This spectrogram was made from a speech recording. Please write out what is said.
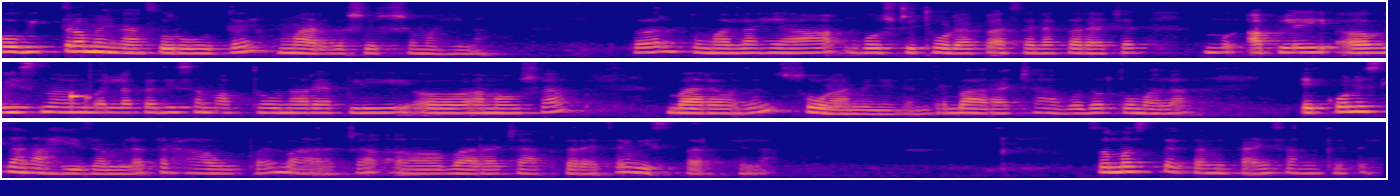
पवित्र महिना सुरू होते मार्गशीर्ष महिना. तर तुम्हाला ह्या गोष्टी थोड्या असायला करायच्या आपले वीस नोव्हेंबरला कधी समाप्त होणार आहे आपली अमावशा बारा वाजून सोळा मिनिटानंतर बाराच्या अगोदर तुम्हाला एकोणीसला नाही जमला तर हा उपाय बाराच्या बाराच्या आत करायचा आहे वीस तारखेला. समजते का मी काय सांगते ते?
